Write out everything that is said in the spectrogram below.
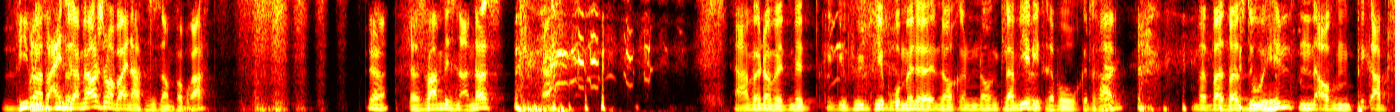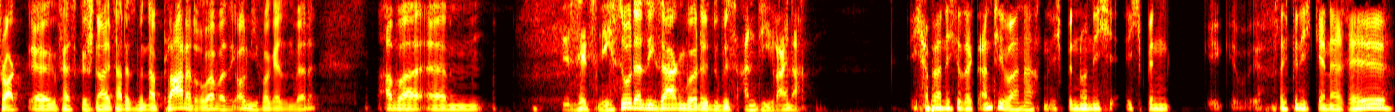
wie Und war ich das? weiß, wir haben ja auch schon mal Weihnachten zusammen verbracht. ja. Das war ein bisschen anders. Da haben wir noch mit, mit gefühlt vier Promille noch, noch ein Klavier die Treppe hochgetragen. Was, was du hinten auf dem Pickup-Truck äh, festgeschnallt hattest mit einer Plane drüber, was ich auch nie vergessen werde. Aber ähm, ist jetzt nicht so, dass ich sagen würde, du bist anti-Weihnachten. Ich habe ja nicht gesagt Anti-Weihnachten. Ich bin nur nicht, ich bin, vielleicht bin ich generell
